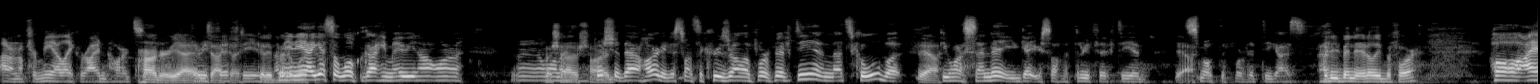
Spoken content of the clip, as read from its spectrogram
I don't know. For me, I like riding hard. So Harder, yeah, 350. exactly. I mean, yeah, I guess a local guy, he maybe not want to. Push Push, out as push it that hard. He just wants to cruise around the 450, and that's cool. But Yeah. if you want to send it, you get yourself a 350 and Yeah. smoke the 450 guys. Have you been to Italy before? Oh, I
